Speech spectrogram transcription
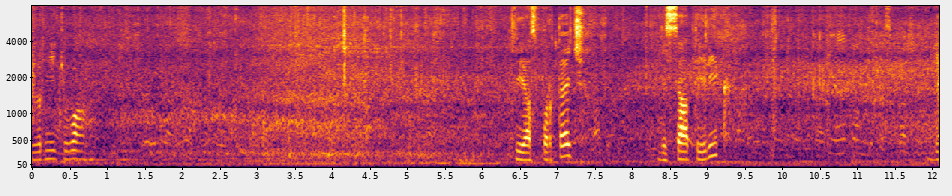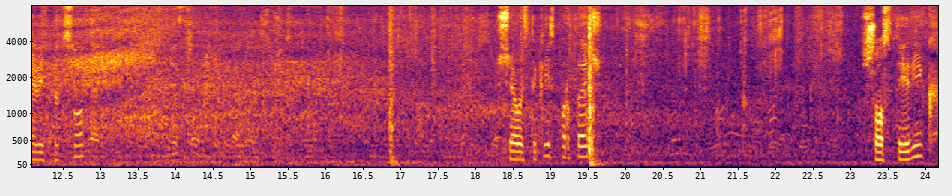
зверніть увагу. Kia Sportage, 10 рік, 9500. Ще ось такий Sportage. Шостий рік.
